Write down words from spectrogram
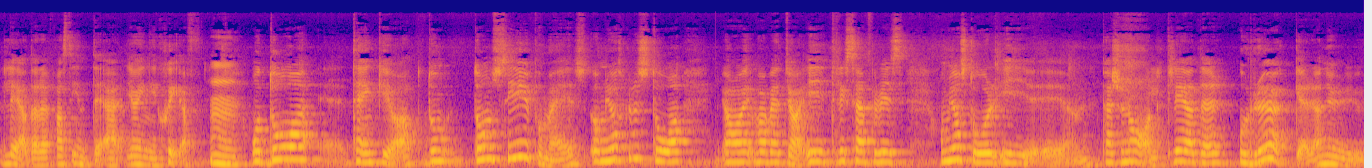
ledare fast inte är, jag är ingen chef. Och då eh, tänker jag att de, de ser ju på mig. Om jag skulle stå, ja vad vet jag, i till exempelvis om jag står i eh, personalkläder och röker. Ja, nu,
